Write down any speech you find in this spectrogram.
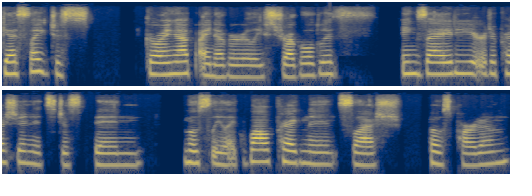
guess like just growing up, I never really struggled with anxiety or depression. It's just been mostly like while pregnant slash postpartum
